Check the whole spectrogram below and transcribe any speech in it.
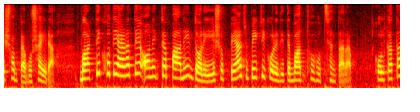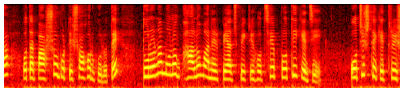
এসব ব্যবসায়ীরা। বাড়তি ক্ষতি এড়াতে অনেকটা পানির দরে এসব পেঁয়াজ বিক্রি করে দিতে বাধ্য হচ্ছেন তারা। কলকাতা ও তার পার্শ্ববর্তী শহরগুলোতে তুলনামূলক ভালো মানের পেঁয়াজ বিক্রি হচ্ছে প্রতি কেজি পঁচিশ থেকে ত্রিশ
